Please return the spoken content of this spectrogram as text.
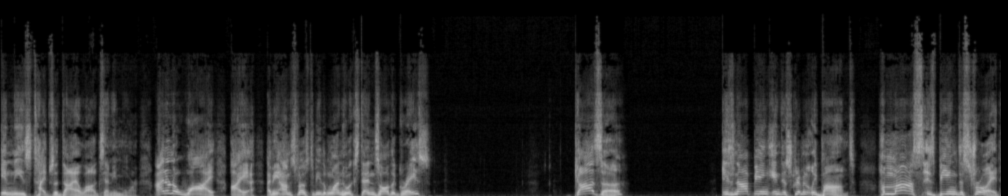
in these types of dialogues anymore. I don't know why I I mean I'm supposed to be the one who extends all the grace. Gaza is not being indiscriminately bombed. Hamas is being destroyed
